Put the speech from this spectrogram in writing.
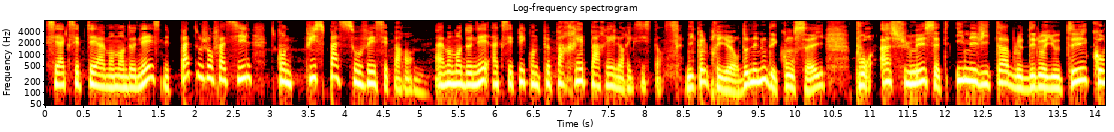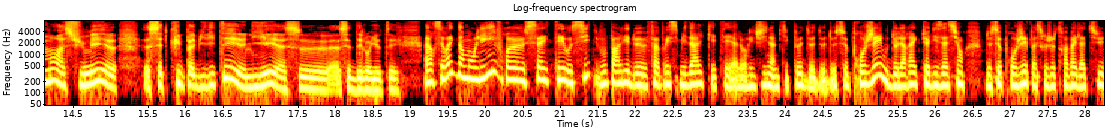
c'est accepter à un moment donné, ce n'est pas toujours facile, qu'on ne puisse pas sauver ses parents. Hmm. À un moment donné, accepter qu'on ne peut pas réparer leur existence. Nicole Prieur, donnez-nous des conseils pour assumer cette inévitable déloyauté. Comment assumer euh, cette culpabilité liée à, ce, cette déloyauté? Alors c'est vrai que dans mon livre, euh, ça a été aussi, vous parliez de Fabrice Midal qui était à l'origine un petit peu de, de, de, ce projet ou de la réactualisation de ce projet parce que je travaille là-dessus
